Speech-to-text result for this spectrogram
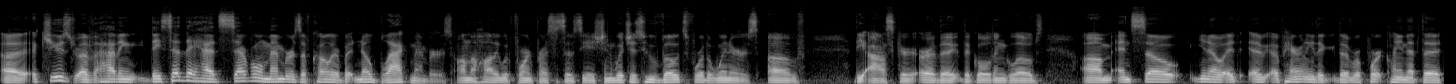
uh, accused of having. They said they had several members of color, but no black members on the Hollywood Foreign Press Association, which is who votes for the winners of the Oscar or the the Golden Globes. Um, and so, you know, it, uh, apparently the, the report claimed that the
